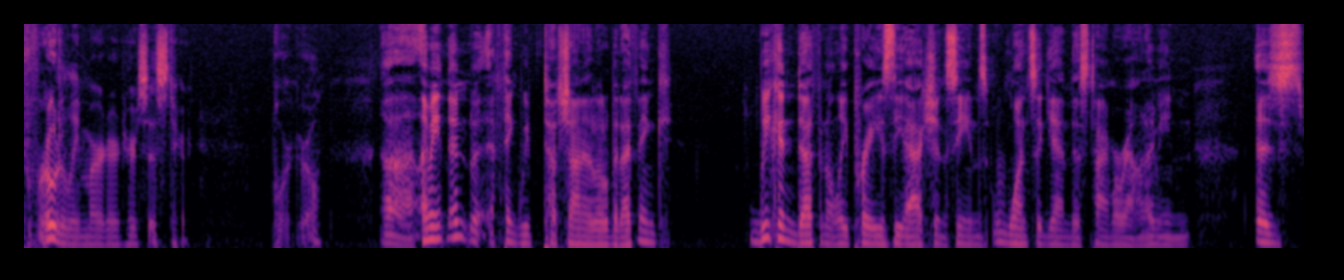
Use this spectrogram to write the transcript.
brutally murdered her sister. Poor girl. Uh, I mean, and I think we've touched on it a little bit. I think we can definitely praise the action scenes once again this time around. I mean, as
